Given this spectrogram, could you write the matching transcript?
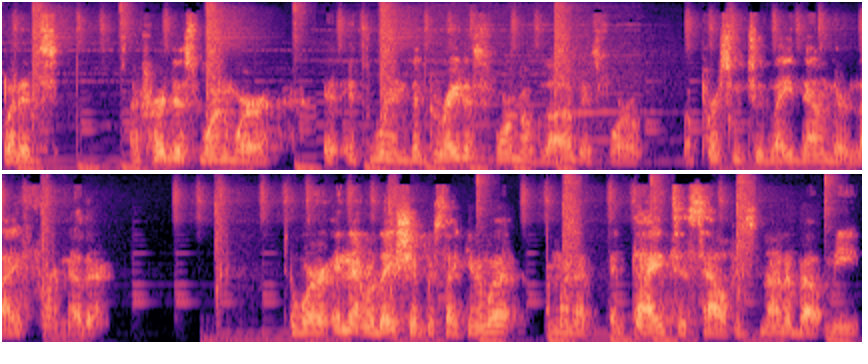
But it's I've heard this one where it, it's when the greatest form of love is for a person to lay down their life for another to where in that relationship it's like you know what? I'm gonna die to self. It's not about me.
